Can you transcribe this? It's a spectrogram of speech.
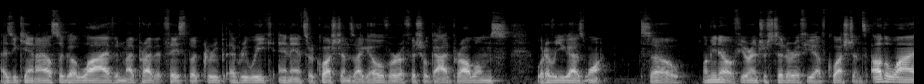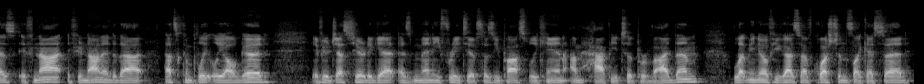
as you can. I also go live in my private Facebook group every week and answer questions. I go over official guide problems, whatever you guys want. So let me know if you're interested or if you have questions. Otherwise, if not, if you're not into that, that's completely all good. If you're just here to get as many free tips as you possibly can, I'm happy to provide them. Let me know if you guys have questions. Like I said,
